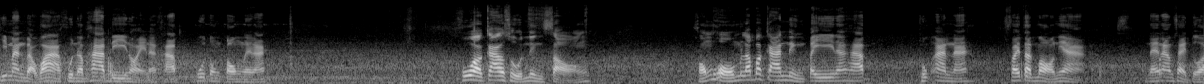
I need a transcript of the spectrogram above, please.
ที่มันแบบว่าคุณภาพดีหน่อยนะครับ พูดตรงๆเลยนะ ขั้ว 9012 ของผมรับประกัน 1 ปีนะครับ ทุกอันนะ ไฟตัดหมอกเนี่ย แนะนำใส่ตัว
